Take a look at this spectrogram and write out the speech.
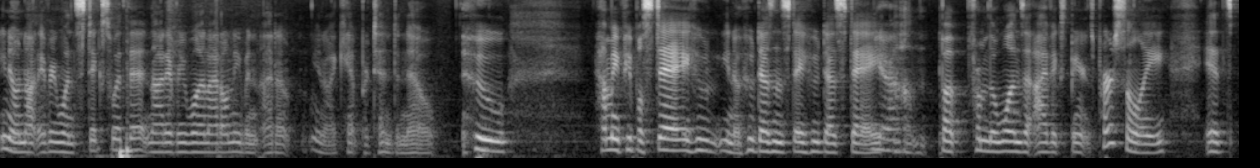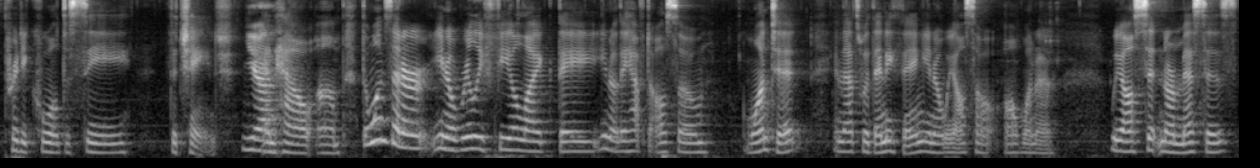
you know, not everyone sticks with it. Not everyone. I don't even. I don't. You know, I can't pretend to know who, how many people stay. Who you know who doesn't stay. Who does stay. Yeah. Um, but from the ones that I've experienced personally, it's pretty cool to see the change. Yeah. And how um, the ones that are you know really feel like they you know they have to also want it, and that's with anything. You know, we also all want to. We all sit in our messes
